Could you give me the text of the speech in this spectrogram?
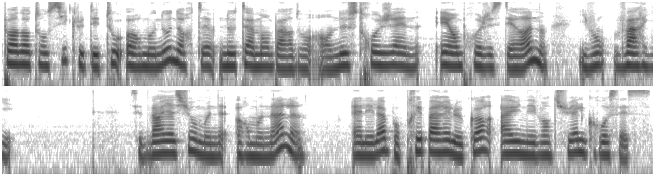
pendant ton cycle, tes taux hormonaux, notamment en œstrogène et en progestérone, ils vont varier. Cette variation hormonale, elle est là pour préparer le corps à une éventuelle grossesse.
